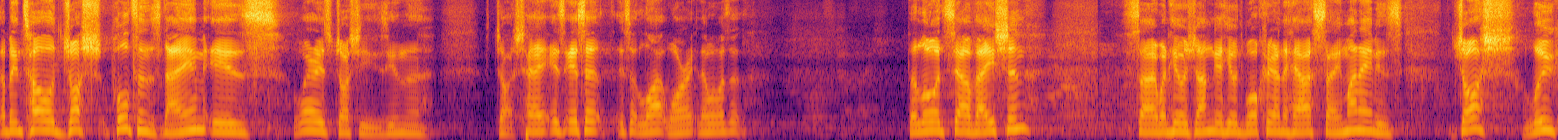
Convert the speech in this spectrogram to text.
I've been told Josh Poulton's name is, where is Josh? He's in the, Josh, hey, is, is, it, is it Light Warrior? What was it? The Lord's Salvation. So when he was younger, he would walk around the house saying, My name is Josh Luke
